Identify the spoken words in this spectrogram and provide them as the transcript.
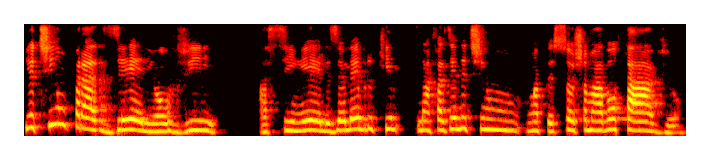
E eu tinha um prazer em ouvir assim eles. Eu lembro que na fazenda tinha um, uma pessoa chamava Otávio.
